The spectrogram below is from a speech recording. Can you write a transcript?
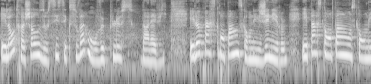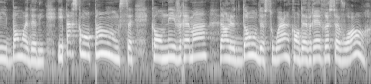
Et l'autre chose aussi, c'est que souvent, on veut plus dans la vie. Et là, parce qu'on pense qu'on est généreux, et parce qu'on pense qu'on est bon à donner, et parce qu'on pense qu'on est vraiment dans le don de soi, qu'on devrait recevoir,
